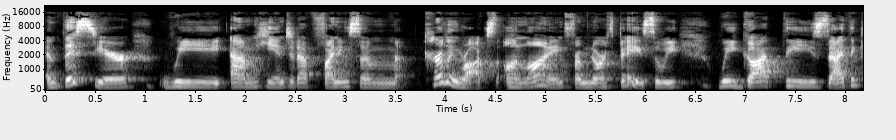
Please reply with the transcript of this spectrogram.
And this year, we um, he ended up finding some curling rocks online from North Bay. So we we got these. I think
